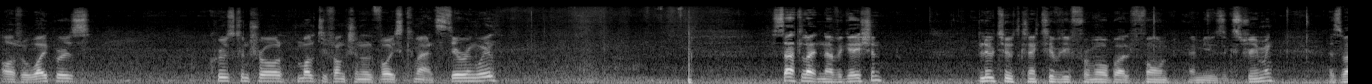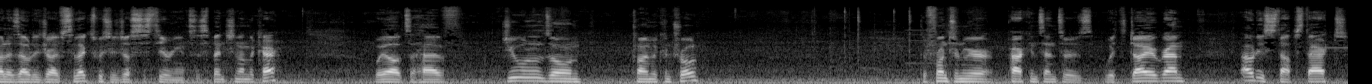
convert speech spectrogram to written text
auto wipers, cruise control, multifunctional voice command steering wheel, satellite navigation, Bluetooth connectivity for mobile phone and music streaming, as well as Audi Drive Select which adjusts the steering and suspension on the car. We also have dual zone climate control the front and rear parking sensors with diagram, Audi stop start,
